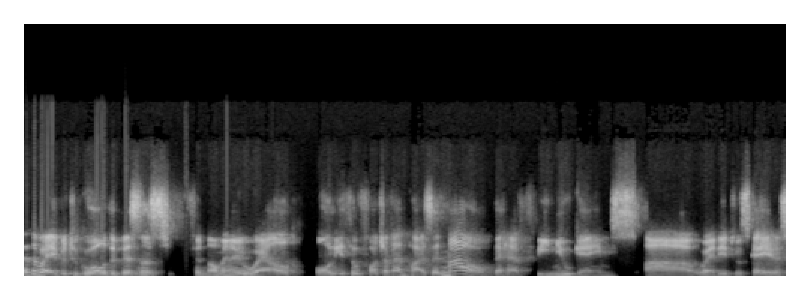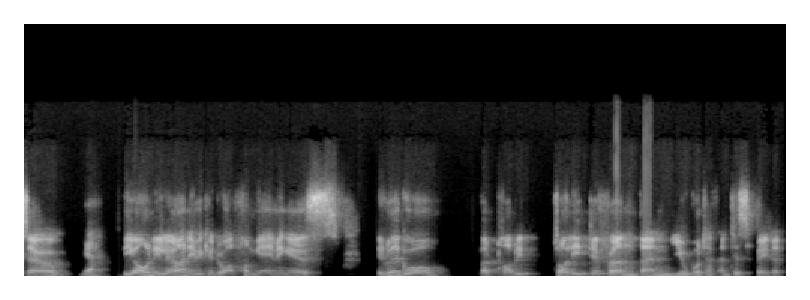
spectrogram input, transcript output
that they were able to grow the business phenomenally well only through Forge of Empires. And now they have three new games uh, ready to scale. So, yeah, the only learning we can draw from gaming is it will grow, but probably totally different than you would have anticipated.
